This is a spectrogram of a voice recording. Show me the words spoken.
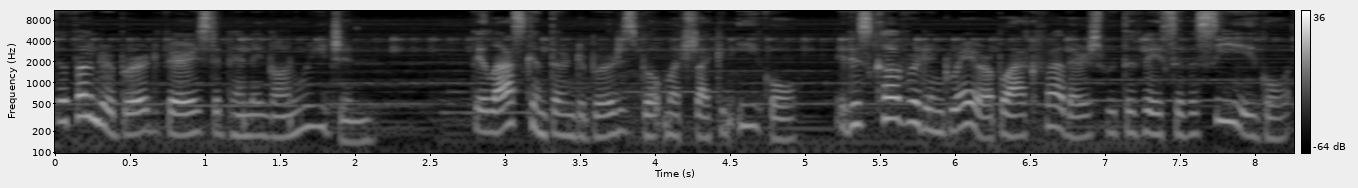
The thunderbird varies depending on region. The Alaskan thunderbird is built much like an eagle. It is covered in gray or black feathers with the face of a sea eagle.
